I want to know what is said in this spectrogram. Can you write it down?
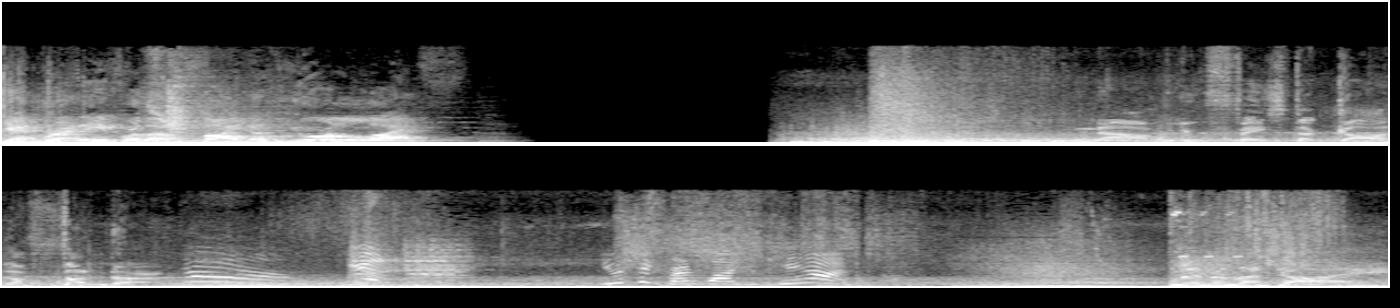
Get ready for the fight of your life! Now you face the God of Thunder! You and let die!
